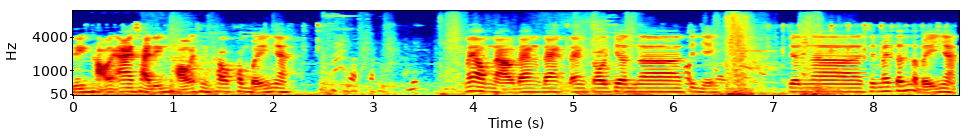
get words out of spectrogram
Điện thoại ai xài điện thoại thì không không bị nha. Mấy ông nào đang đang đang coi trên uh, trên gì? Trên uh, trên máy tính là bị nha.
